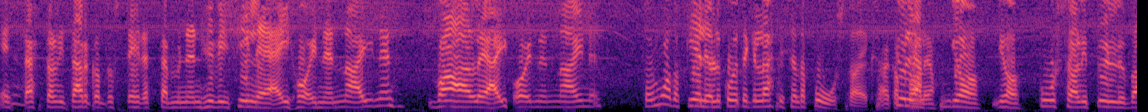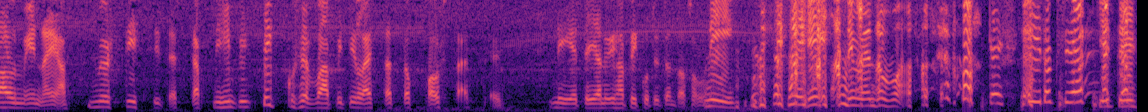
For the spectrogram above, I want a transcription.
Että tästä oli tarkoitus tehdä tämmönen hyvin sileä ihoinen nainen, vaalea ihoinen nainen tuo muotokieli oli kuitenkin lähti sieltä puusta, eikö aika Kyllä, paljon? joo, joo. Puussa oli pylly valmiina ja myös tissit, että niihin pikkusen vaan piti laittaa toppausta. Että... Niin, ettei jäänyt ihan pikkutytön tasolla. Niin, niin nimenomaan. Okei, okay, kiitoksia. Kiitos.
